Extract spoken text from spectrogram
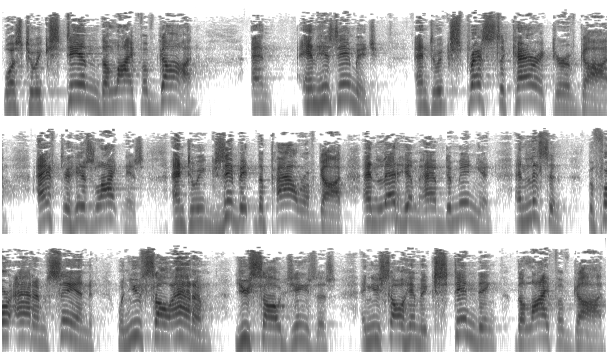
was to extend the life of God and in his image and to express the character of God after his likeness and to exhibit the power of God and let him have dominion. And listen, before Adam sinned, when you saw Adam, you saw Jesus and you saw him extending the life of God.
